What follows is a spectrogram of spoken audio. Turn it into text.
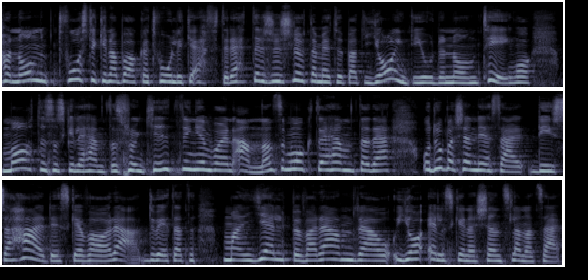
har någon, två stycken har bakat två olika efterrätter så det slutar med typ att jag inte gjorde någonting och maten som skulle hämtas från cateringen var en annan som åkte och hämtade och då bara kände jag så här, det är ju så här det ska vara. Du vet att man hjälper varandra och jag älskar den här känslan att så här,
